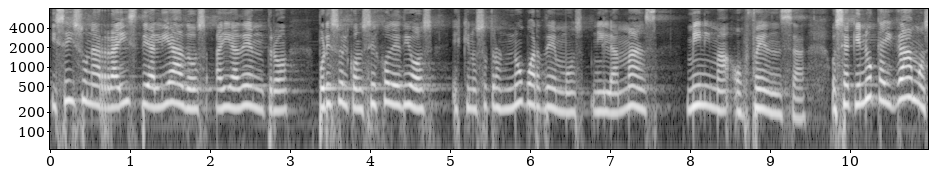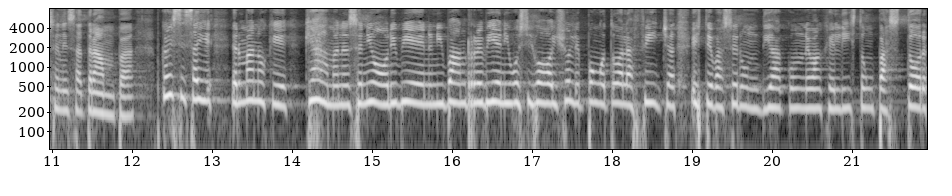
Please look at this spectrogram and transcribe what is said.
y se hizo una raíz de aliados ahí adentro. Por eso el consejo de Dios es que nosotros no guardemos ni la más mínima ofensa. O sea, que no caigamos en esa trampa. Porque a veces hay hermanos que, que aman al Señor y vienen y van re bien y vos decís, ay, yo le pongo todas las fichas, este va a ser un diácono, un evangelista, un pastor,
